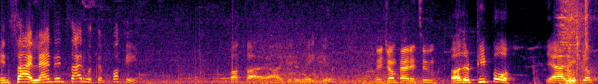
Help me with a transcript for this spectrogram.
Inside, land inside with them. Fuck it. Fuck, I, I didn't make it. They jump at it too. Other people, yeah, they jumped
